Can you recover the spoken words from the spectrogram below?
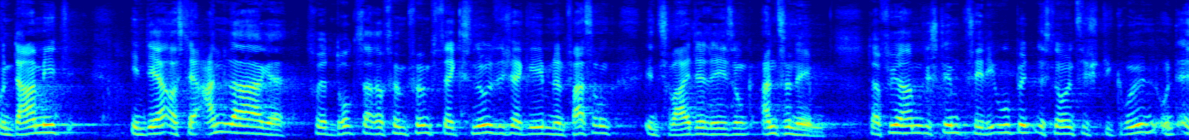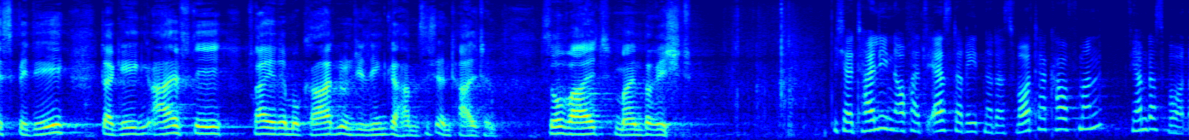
und damit in der aus der Anlage für Drucksache 5560 sich ergebenden Fassung in zweiter Lesung anzunehmen. Dafür haben gestimmt CDU, BÜNDNIS 90 die GRÜNEN und SPD, dagegen AfD, Freie Demokraten und DIE LINKE haben sich enthalten. Soweit mein Bericht. Ich erteile Ihnen auch als erster Redner das Wort, Herr Kaufmann. Sie haben das Wort.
